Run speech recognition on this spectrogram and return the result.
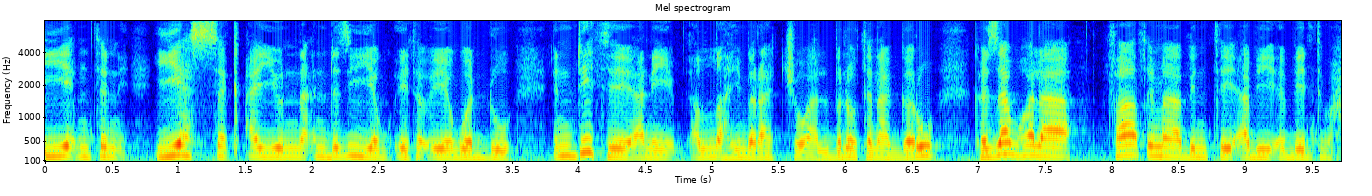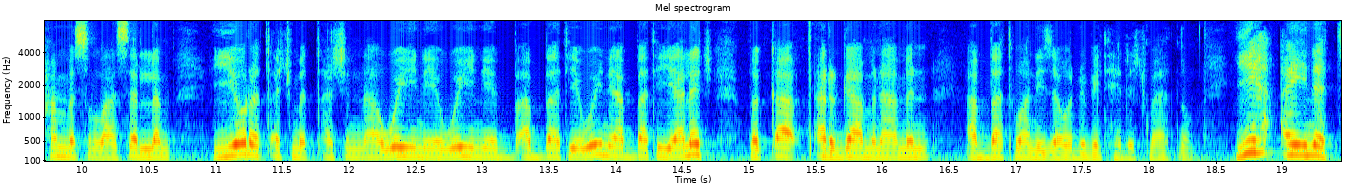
إيا امتن يسك أيونا اندزي يقودو إن ديت يعني الله يمراتشوال بلو تناقرو كذاب هلا فاطمة بنت أبي بنت محمد صلى الله عليه وسلم يورت أشمت أشنا ويني ويني أباتي ويني أباتي يالج بقى أرقامنا من أبات واني زاود بيت هدش ماتنو يه أينت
